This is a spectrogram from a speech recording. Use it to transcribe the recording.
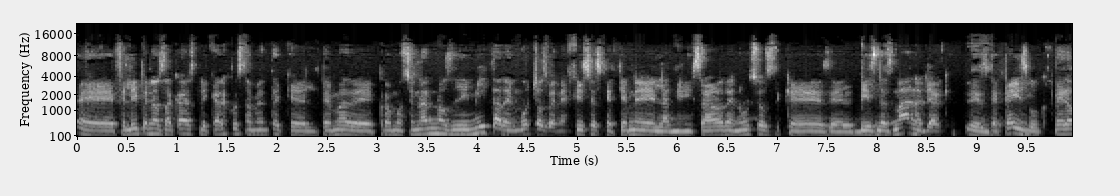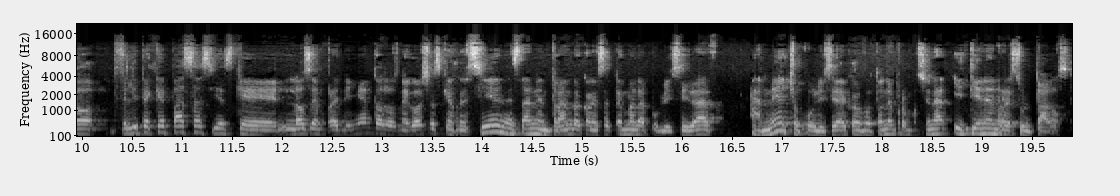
eh, Felipe nos acaba de explicar justamente que el tema de promocionar nos limita de muchos beneficios que tiene el administrador de anuncios, que es el business manager, que es de Facebook. Pero Felipe, ¿qué pasa si es que los emprendimientos, los negocios que recién están entrando con este tema de la publicidad, han hecho publicidad con el botón de promocionar y tienen resultados?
